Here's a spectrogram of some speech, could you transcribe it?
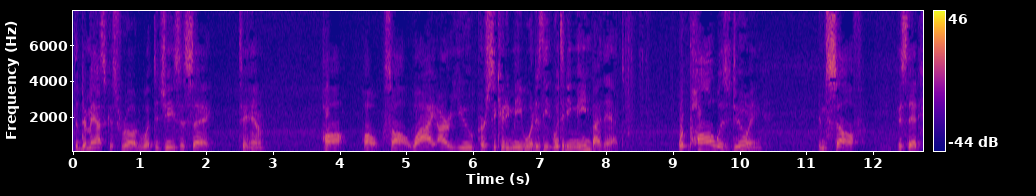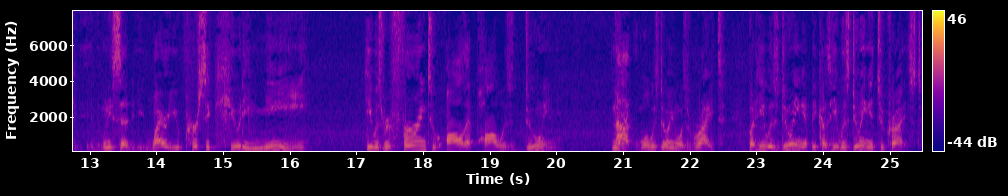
the Damascus Road, what did Jesus say to him? Paul, Paul, Saul, why are you persecuting me? What, is he, what did he mean by that? What Paul was doing himself is that when he said, Why are you persecuting me? He was referring to all that Paul was doing. Not what was doing was right, but he was doing it because he was doing it to Christ.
